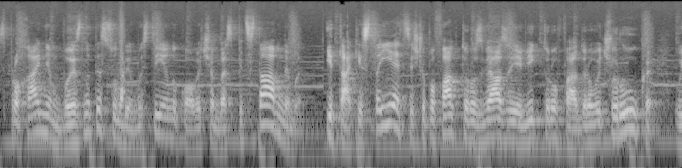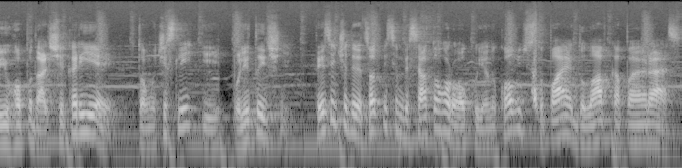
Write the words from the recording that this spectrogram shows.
з проханням визнати судимості Януковича безпідставними. І так і стається, що по факту розв'язує Віктору Федоровичу руки у його подальшій кар'єрі, тому числі і політичній. 1980 року Янукович вступає до лав КПРС.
